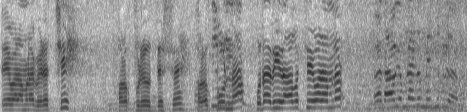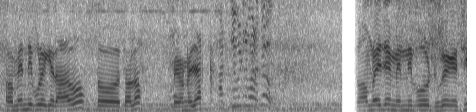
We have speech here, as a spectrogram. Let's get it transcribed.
তো এবার আমরা বেরোচ্ছি খড়গপুরের উদ্দেশ্যে। খড়গপুর না, কোথায় দিকে দাঁড়াবো হচ্ছে এবার আমরা? আমরা একদম মেদিনীপুরে ও মেদিনীপুরে গিয়ে দাঁড়াবো। তো চলো বেরোনো যাক। তো আমরা এই যে মেদিনীপুর ঢুকে গেছি।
